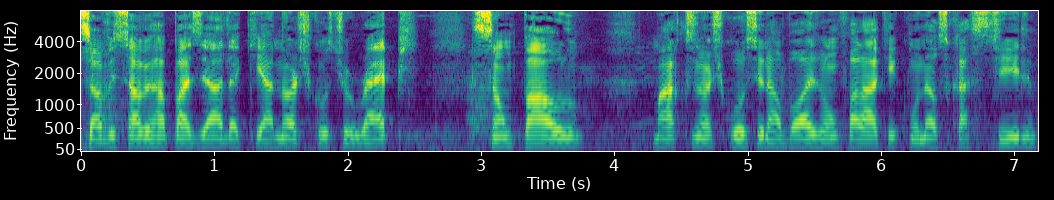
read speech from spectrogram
Salve, salve rapaziada, aqui é a North Coast Rap, São Paulo. Marcos North Coast na voz, vamos falar aqui com o Nelson Castilho,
